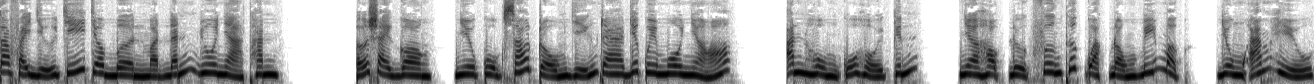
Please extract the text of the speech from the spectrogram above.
Ta phải giữ chí cho bền mà đánh vua nhà Thanh. Ở Sài Gòn, nhiều cuộc xáo trộn diễn ra với quy mô nhỏ. Anh hùng của hội kính nhờ học được phương thức hoạt động bí mật, dùng ám hiệu,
